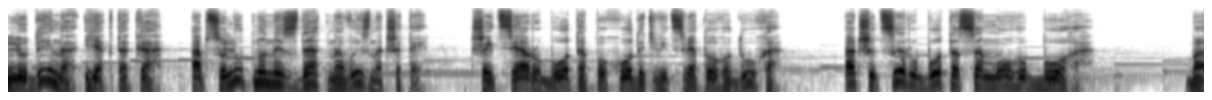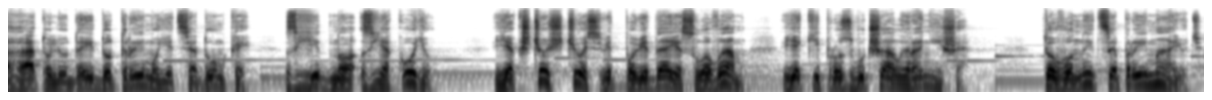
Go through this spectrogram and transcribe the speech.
Людина, як така, абсолютно не здатна визначити, чи ця робота походить від Святого Духа, а чи це робота самого Бога. Багато людей дотримується думки, згідно з якою, якщо щось відповідає словам, які прозвучали раніше, то вони це приймають.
